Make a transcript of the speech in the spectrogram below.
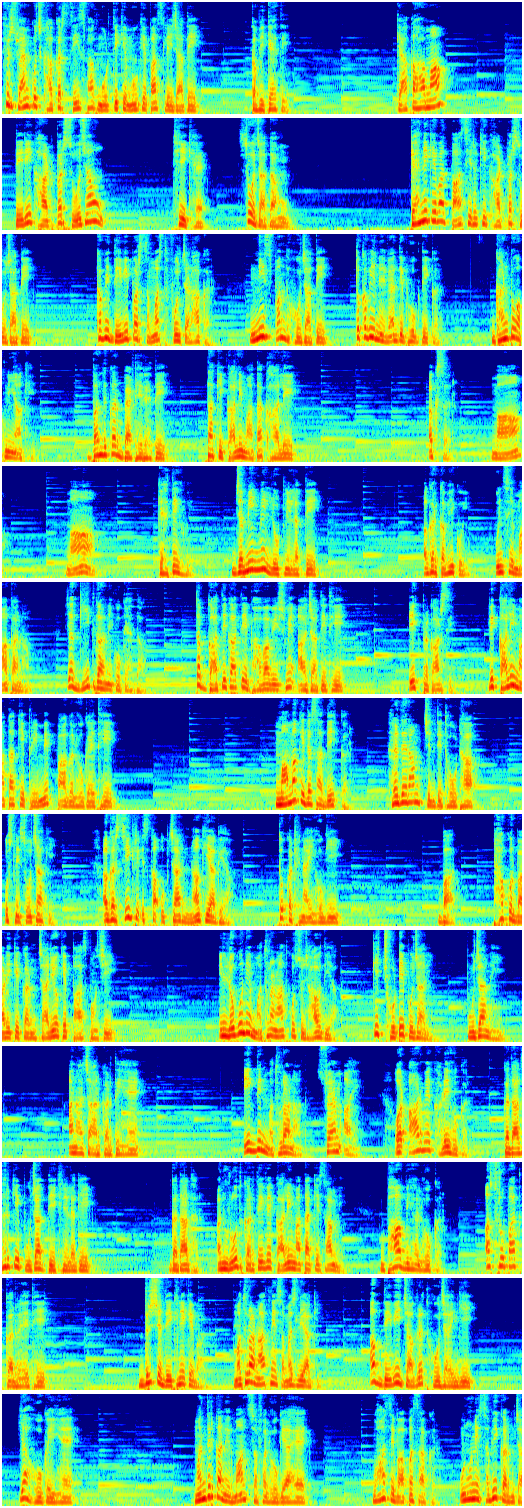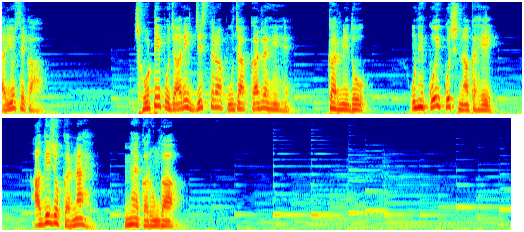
फिर स्वयं कुछ खाकर शीस भाग मूर्ति के मुँह के पास ले जाते। कभी कहते, क्या कहा माँ? तेरी खाट पर सो जाऊँ? ठीक है, सो जाता हूँ। कहने के बाद पास ही रखी खाट पर सो जाते। कभी देवी पर समस्त फूल चढ़ाकर निस्पंद हो जाते तो कभी नैवेद्य भोग देकर घंटों अपनी आँखें बंद कर बैठे रहते। ताकि काली माता खा ले। अक्सर माँ माँ कहते हुए ज़मीन में लौटने लगते। अगर कभी कोई उनसे माँ का नाम या गीत गाने को कहता, तब गाते गाते भावावेश में आ जाते थे। एक प्रकार से वे काली माता के प्रेम में पागल हो गए थे। मामा की दशा देखकर हृदयराम चिंतित हो उठा। उसने सोचा कि अगर शीघ्र इसका उपचार न किया गया तो कठिनाई होगी। बात, ठाकुरबाड़ी के कर्मचारियों के पास पहुँची। इन लोगों ने मथुरानाथ को सुझाव दिया कि छोटे पुजारी, पूजा नहीं, अनाचार करते हैं। एक दिन मथुरानाथ स्वयं आए और आड़ में खड़े होकर गदाधर की पूजा देखने लगे। गदाधर अनुरोध करते हुए काली माता के सामने भाव विहल होकर अश्रुपात कर रहे थे। दृश्य देखने के बाद मथुरानाथ ने समझ लिया कि अब देवी जागृत हो जाएँगी या हो गई हैं। मंदिर का निर्माण सफल हो गया है। वहाँ से वापस आकर उन्होंने सभी कर्मचारियों से कहा, छोटे पुजारी जिस तरह पूजा कर रहे हैं, करने दो। उन्हें कोई कुछ न कहे। आगे जो करना है, मैं करूँगा।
